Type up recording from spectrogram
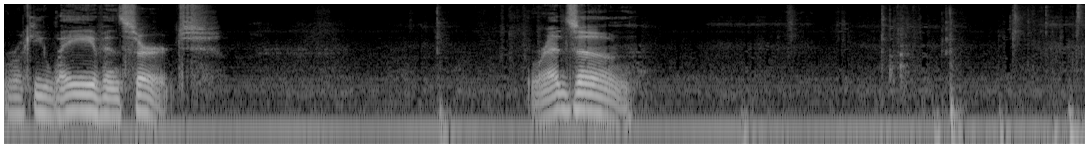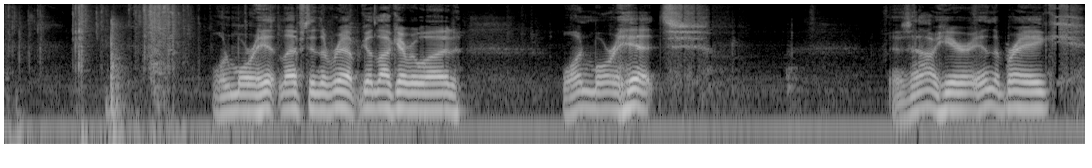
Rookie wave insert. Red zone. One more hit left in the rip. Good luck, everyone. One more hit is out here in the break.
